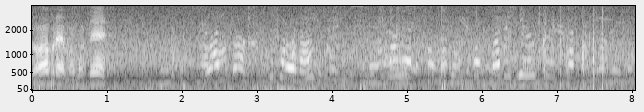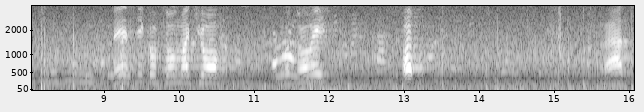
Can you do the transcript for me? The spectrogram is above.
Добре, молодець. Песников Толмачов. Давай. Готовий? Оп! Раз.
